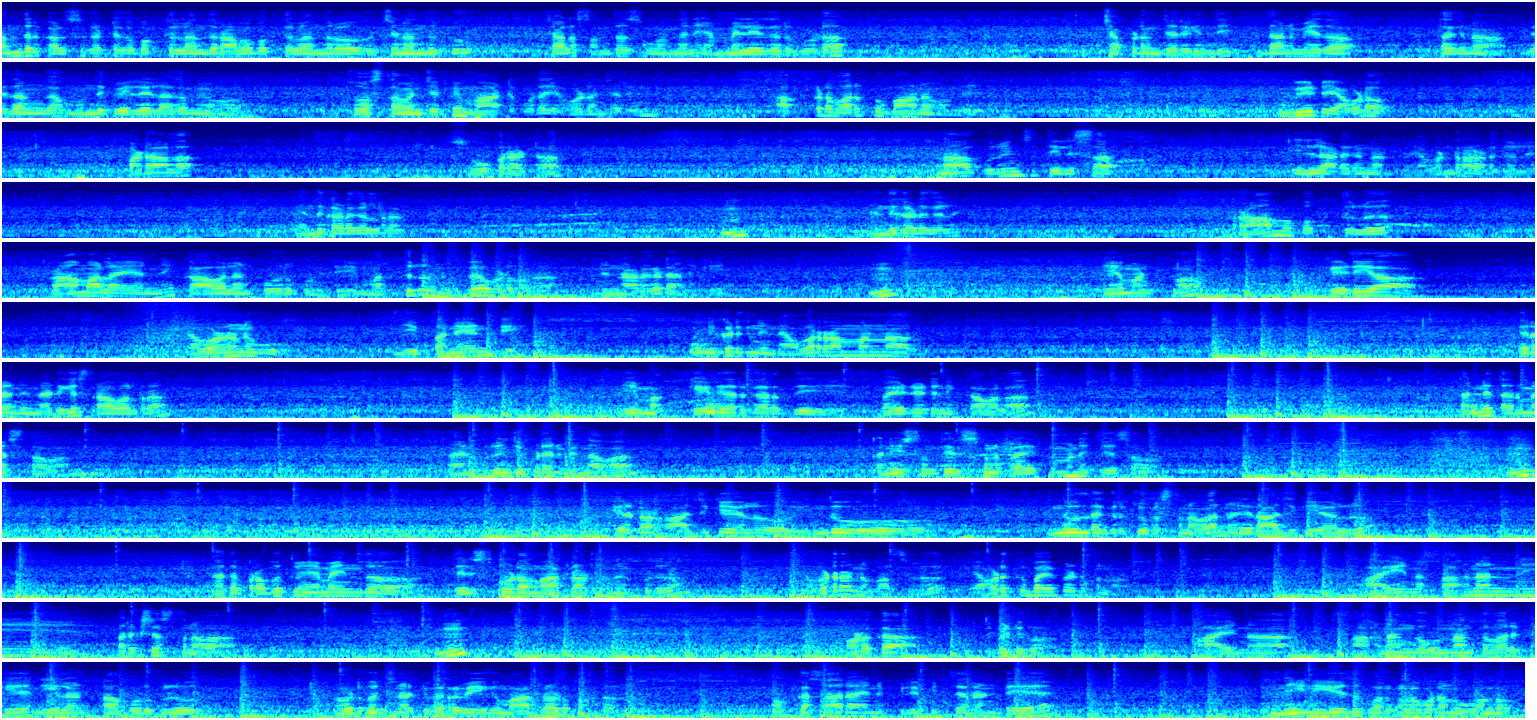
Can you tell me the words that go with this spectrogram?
అందరూ కలిసికట్టుగా భక్తులందరూ రామ భక్తులందరూ వచ్చినందుకు చాలా సంతోషంగా ఉందని ఎమ్మెల్యే గారు కూడా చెప్పడం జరిగింది. దాని మీద తగిన విధంగా ముందుకు వెళ్ళేలాగా మేము చూస్తామని చెప్పి మాట కూడా ఇవ్వడం జరిగింది. అక్కడ వరకు బాగానే ఉంది. వీడు ఎవడో పడాలా? సూపర్ అట. నా గురించి తెలుసా? ఇల్లు అడగండి ఎవడరా అడగాలి? ఎందుకు అడగలరా? ఎందుకు అడగాలి? రామ భక్తులు రామాలయాన్ని కావాలని కోరుకుంటే మధ్యలో నువ్వెవడవరా నిన్ను అడగడానికి. ఏమంటున్నావు? కేడిఆర్ ఎవడు నువ్వు? నీ పనేంటి? ఇక్కడికి నేను ఎవరు రమ్మన్నారు? ఏరా నిన్ను అడిగేసి రావాలరా? ఏ మా కేటీఆర్ గారిది బయోడేటా నీకు కావాలా? అన్నీ తరిమేస్తావా? ఆయన గురించి ఎప్పుడైనా విన్నావా? కనీసం తెలుసుకునే ప్రయత్నం అనేది చేసావా ఉం? రాజకీయాలు హిందూ హిందువుల దగ్గర చూపిస్తున్నావా నీ రాజకీయాలు గత ప్రభుత్వం ఏమైందో తెలిసి కూడా మాట్లాడుతున్నావు ఇప్పుడు. ఎవడరా నువ్వు అసలు? ఎవరికి భయపెడుతున్నావు? ఆయన సహనాన్ని పరీక్షిస్తున్నావా? కొడక గుర్తుపెట్టుకో. ఆయన సహనంగా ఉన్నంత వరకే నీలాంటి నా కొడుకులు నోటికొచ్చినట్టు విరవీగి మాట్లాడుకుంటారు. ఒక్కసారి ఆయన పిలిపించారంటే నీ నియోజకవర్గంలో కూడా నువ్వు ఉండవు.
